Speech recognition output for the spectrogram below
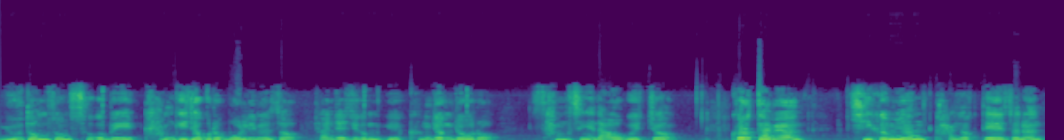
유동성 수급이 단기적으로 몰리면서 현재 지금 긍정적으로 상승이 나오고 있죠. 그렇다면 지금 현 가격대에서는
